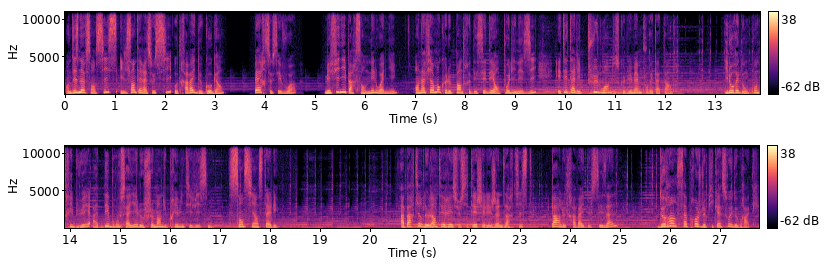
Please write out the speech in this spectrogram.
en 1906, il s'intéresse aussi au travail de Gauguin, perce ses voix, mais finit par s'en éloigner en affirmant que le peintre décédé en Polynésie était allé plus loin de ce que lui-même pourrait atteindre. Il aurait donc contribué à débroussailler le chemin du primitivisme sans s'y installer. À partir de l'intérêt suscité chez les jeunes artistes par le travail de Cézanne, Derain s'approche de Picasso et de Braque.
